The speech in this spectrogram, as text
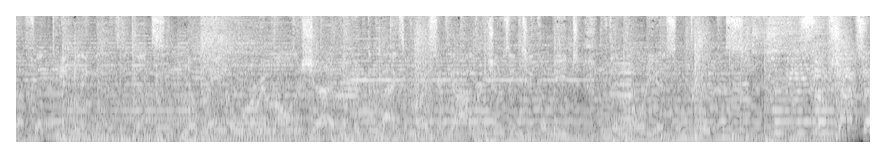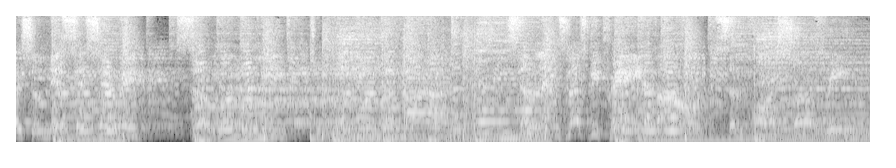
cracks tingling hesitance. No blame, no worry, mouths are shut. No victim bags of mercy of God for choosing to commit the odious imprudence. Some shots are so necessary. Someone will leave to mean the mind. Some lambs must be preyed upon. Some horse or dream.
